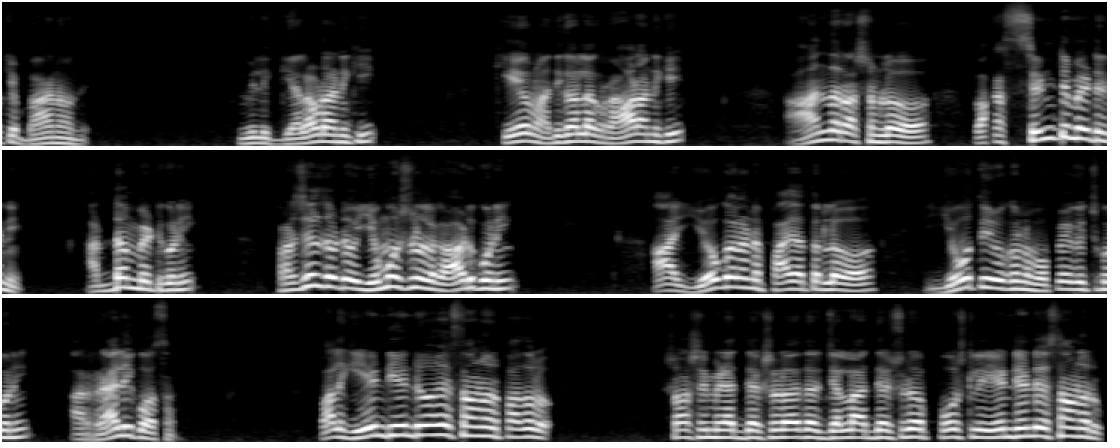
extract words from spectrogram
ఓకే బాగానే ఉంది. వీళ్ళు గెలవడానికి కేవలం అధికారులకు రావడానికి ఆంధ్ర రాష్ట్రంలో ఒక సెంటిమెంట్ని అడ్డం పెట్టుకొని ప్రజలతో ఎమోషనల్గా ఆడుకొని ఆ యోగాలైన పాదయాత్రలో యువత యువకులను ఉపయోగించుకొని ఆ ర్యాలీ కోసం. వాళ్ళకి ఏంటి ఏంటో వేస్తూ ఉన్నారు పదవులు? సోషల్ మీడియా అధ్యక్షుడు లేదా జిల్లా అధ్యక్షుడు పోస్టులు ఏంటి ఏంటో ఇస్తా ఉన్నారు?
